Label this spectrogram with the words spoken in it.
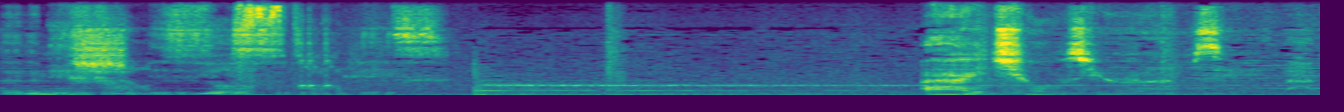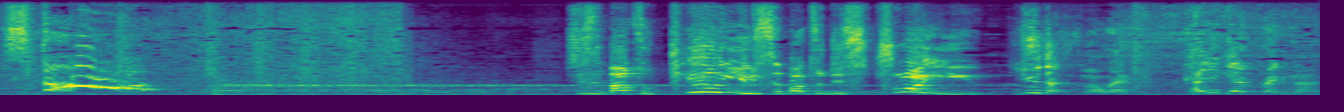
The nation is yours to complete. I chose you, Ramsey. Stop! She's about to kill you. She's about to destroy you. You that's my wife. Can you get pregnant?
